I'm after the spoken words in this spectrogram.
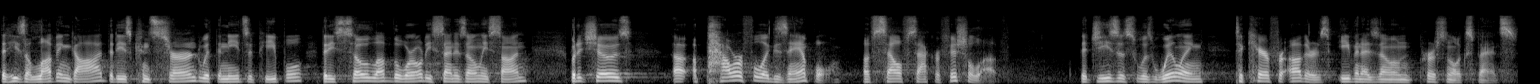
that He's a loving God, that He's concerned with the needs of people, that He so loved the world, He sent His only Son. But it shows a, a powerful example of self sacrificial love, that Jesus was willing to care for others, even at His own personal expense.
